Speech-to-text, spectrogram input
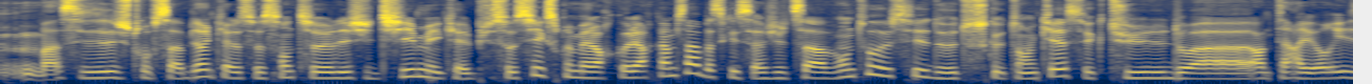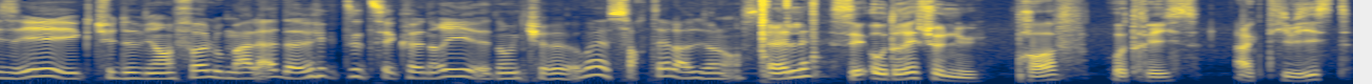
bah, je trouve ça bien qu'elles se sentent légitimes et qu'elles puissent aussi exprimer leur colère comme ça, parce qu'il s'agit de ça avant tout aussi, de tout ce que tu encaisses et que tu dois intérioriser et que tu deviens folle ou malade avec toutes ces conneries. Et donc, euh, ouais, sortez la violence. Elle, c'est Audrey Chenu, prof, autrice, activiste,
